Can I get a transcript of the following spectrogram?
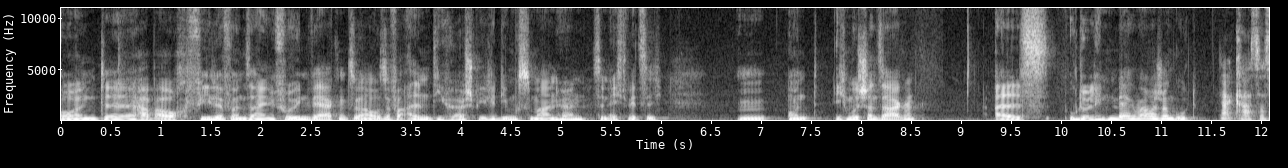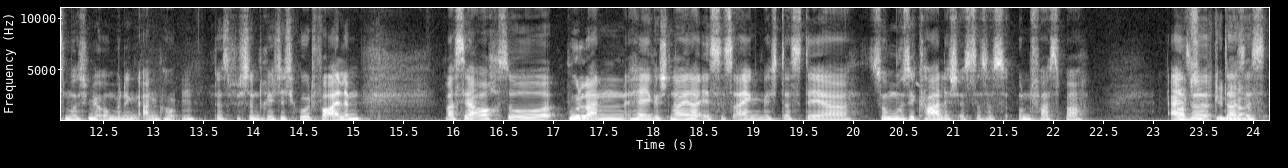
und äh, habe auch viele von seinen frühen Werken zu Hause, vor allem die Hörspiele, die musst du mal anhören, sind echt witzig. Mm, Und ich muss schon sagen, als Udo Lindenberg war er schon gut. Ja, krass, das muss ich mir unbedingt angucken. Das ist bestimmt richtig gut. Vor allem, was ja auch so cool an Helge Schneider ist, ist eigentlich, dass der so musikalisch ist. Das ist unfassbar. Also, das ist,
